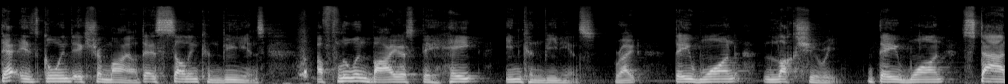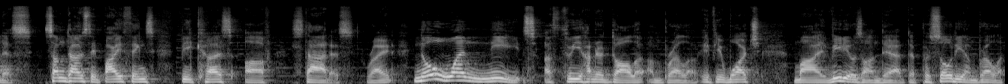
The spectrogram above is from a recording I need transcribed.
that is going the extra mile, that is selling convenience. Affluent buyers, they hate inconvenience, right? They want luxury they want status. Sometimes they buy things because of status, right? No one needs a $300 umbrella. If you watch my videos on that, the Pasotti umbrella,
